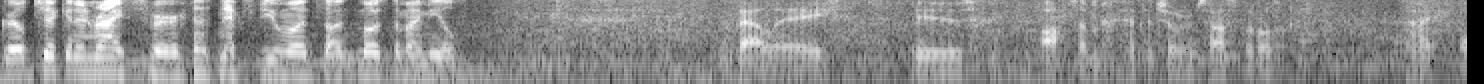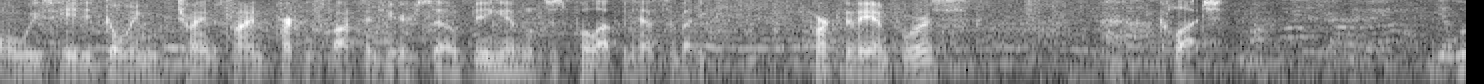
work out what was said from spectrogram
Grilled chicken and rice for the next few months on most of my meals. Valet is awesome at the Children's Hospital. I always hated going, trying to find parking spots in here, so being able to just pull up and have somebody park the van for us, clutch. Yeah, we're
